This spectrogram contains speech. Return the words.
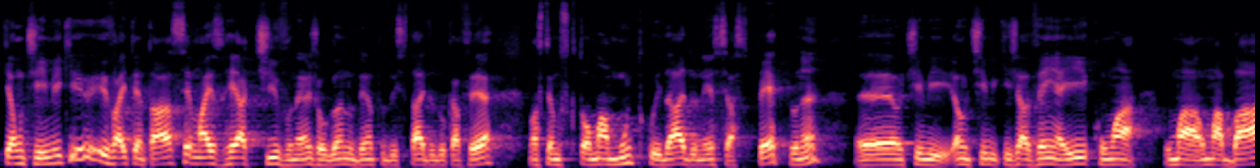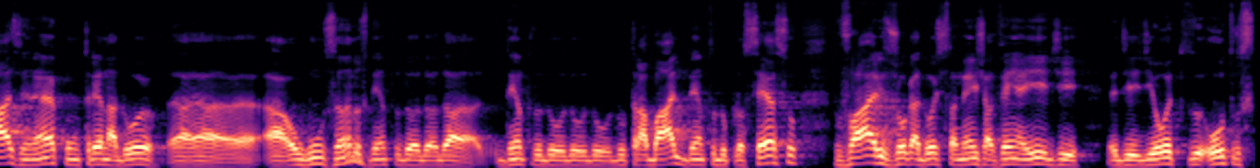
que, é um time que vai tentar ser mais reativo, né? Jogando dentro do estádio do Café. Nós temos que tomar muito cuidado nesse aspecto, né? É um time, é um time que já vem aí com uma uma, uma base, né, com um treinador uh, há alguns anos dentro, do, do, da, dentro do, do, do, trabalho, dentro do processo. Vários jogadores também já vêm aí de, de, de, outros, outros,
